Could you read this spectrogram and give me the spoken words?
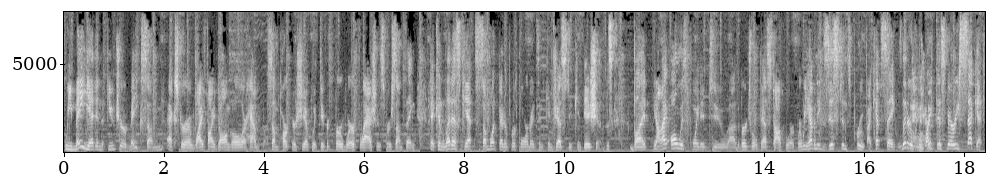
We may yet in the future make some extra Wi Fi dongle or have some partnership with different firmware flashes for something that can let us get somewhat better performance in congested conditions. But you know, I always pointed to uh, the virtual desktop work where we have an existence proof. I kept saying, literally, right this very second,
